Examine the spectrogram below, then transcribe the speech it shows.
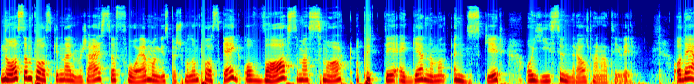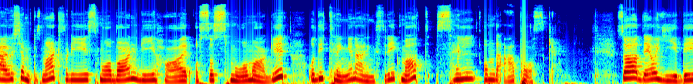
Nå som påsken nærmer seg, så får jeg mange spørsmål om påskeegg og hva som er smart å putte i egget når man ønsker å gi sunnere alternativer. Og det er jo kjempesmart, fordi små barn de har også små mager, og de trenger næringsrik mat selv om det er påske. Så det å gi de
